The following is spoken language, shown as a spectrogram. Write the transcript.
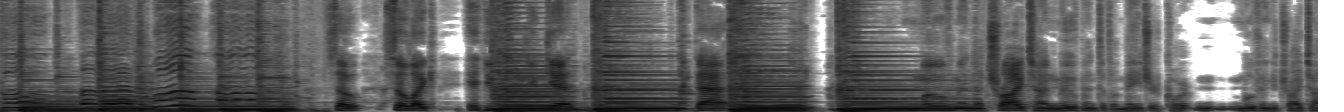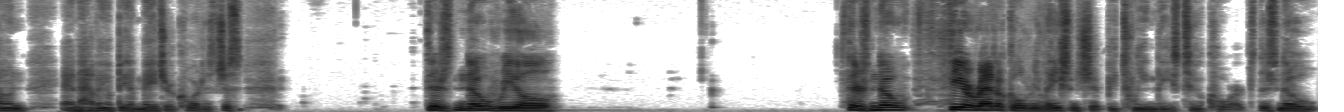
fool of everyone. So, so like it, you you get that movement, a tritone movement of a major chord, moving a tritone and having it be a major chord is just there's no real there's no theoretical relationship between these two chords. There's no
